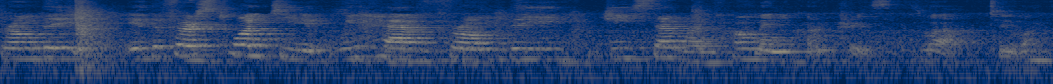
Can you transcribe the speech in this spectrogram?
from the, in the first 20, we have from the G7, how many countries as well? Two, I think.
